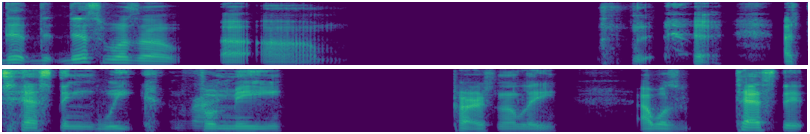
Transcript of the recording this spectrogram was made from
th- th- this was a, a um a testing week for me personally. I was tested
